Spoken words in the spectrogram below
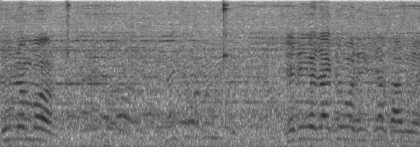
দুই নম্বর। এদিকে যাইতে হবে রিক্সার সামনে।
